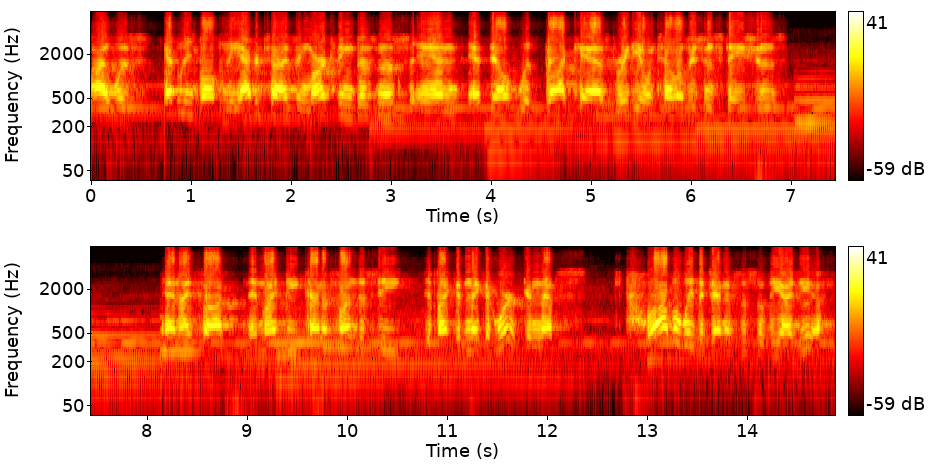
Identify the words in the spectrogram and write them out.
I was heavily involved in the advertising marketing business and had dealt with broadcast, radio, and television stations. And I thought it might be kind of fun to see if I could make it work. And that's probably the genesis of the idea.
